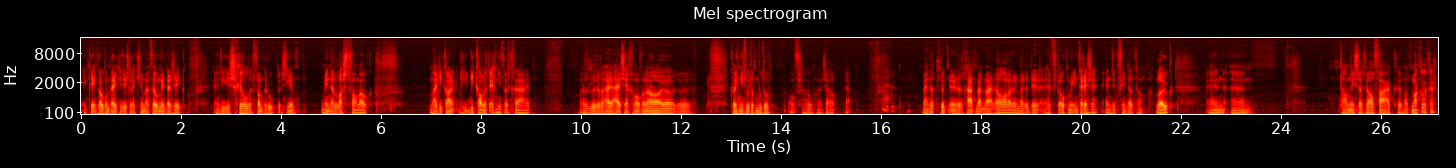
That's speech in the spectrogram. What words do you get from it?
ik denk ook een beetje dyslexie, maar veel minder dan ik. En die is schilder van beroep, dus die heeft minder last van ook. Maar die kan, die, die kan het echt niet wat ik gedaan heb. Hij, hij zegt gewoon van, oh ja, ik weet niet hoe dat moet of, of zo. zo ja. ja. Maar dat, lukt, dat gaat bij mij wel, maar, maar dat heeft ook mijn interesse. En ik vind dat dan leuk. En... Uh, dan is dat wel vaak eh, wat makkelijker.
